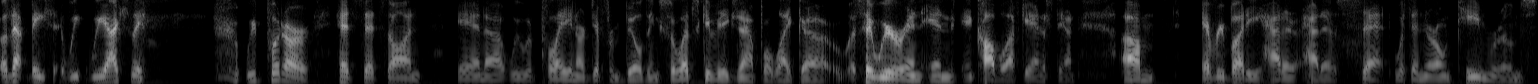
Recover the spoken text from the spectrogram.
Oh, that base we we actually we put our headsets on and uh, we would play in our different buildings. So let's give you an example. Like uh, let's say we were in in, in Kabul, Afghanistan. Um, everybody had a had a set within their own team rooms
